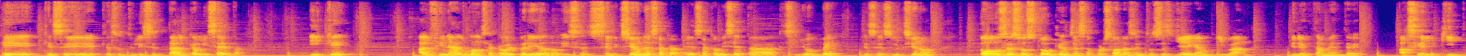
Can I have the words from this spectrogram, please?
que, que, se, que se utilice tal camiseta y que al final, cuando se acaba el periodo y se selecciona esa, esa camiseta, qué sé yo, B, que se seleccionó, todos esos tokens de esas personas entonces llegan y van directamente hacia el equipo.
